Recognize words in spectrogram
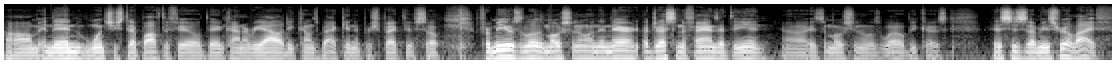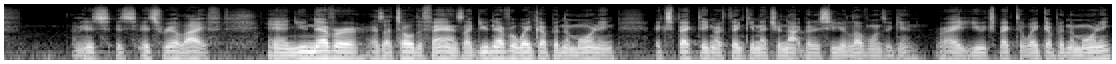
um, and then once you step off the field, then kind of reality comes back into perspective. So, for me, it was a little emotional, and then they're addressing the fans at the end uh, is emotional as well because this is, I mean, it's real life. I mean, it's it's it's real life, and you never, as I told the fans, like you never wake up in the morning expecting or thinking that you're not going to see your loved ones again, right? You expect to wake up in the morning,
